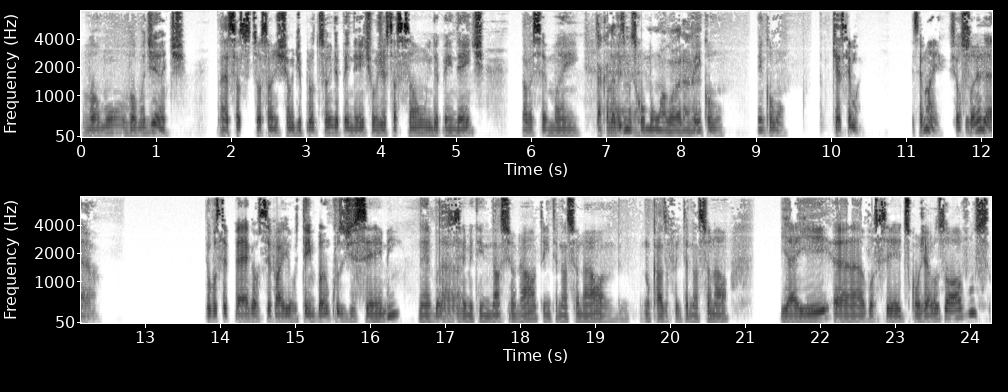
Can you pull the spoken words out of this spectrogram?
vamos, vamos adiante. Essa situação a gente chama de produção independente ou gestação independente. Ela vai ser mãe Tá cada vez mais comum agora, né? bem comum, bem comum. Ela quer ser mãe. Quer ser mãe. Esse é o sonho dela. Então você pega, você vai, tem bancos de sêmen, né? Bancos Tá. de sêmen tem nacional, tem internacional, no caso foi internacional. E aí ah, você descongela os ovos,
